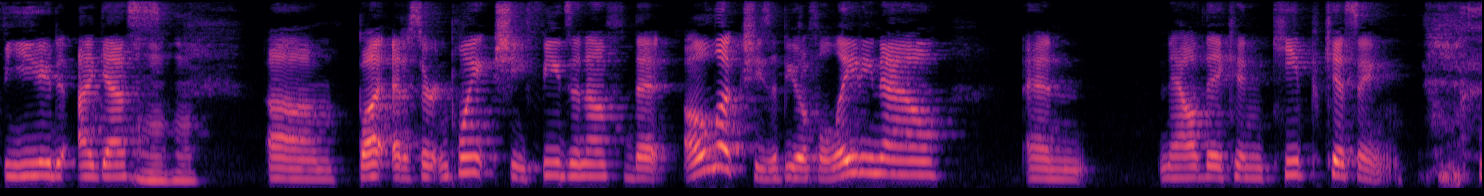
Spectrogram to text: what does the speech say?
feed, I guess. Mhm. Um, but at a certain point, she feeds enough that oh look, she's a beautiful lady now, and now they can keep kissing.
